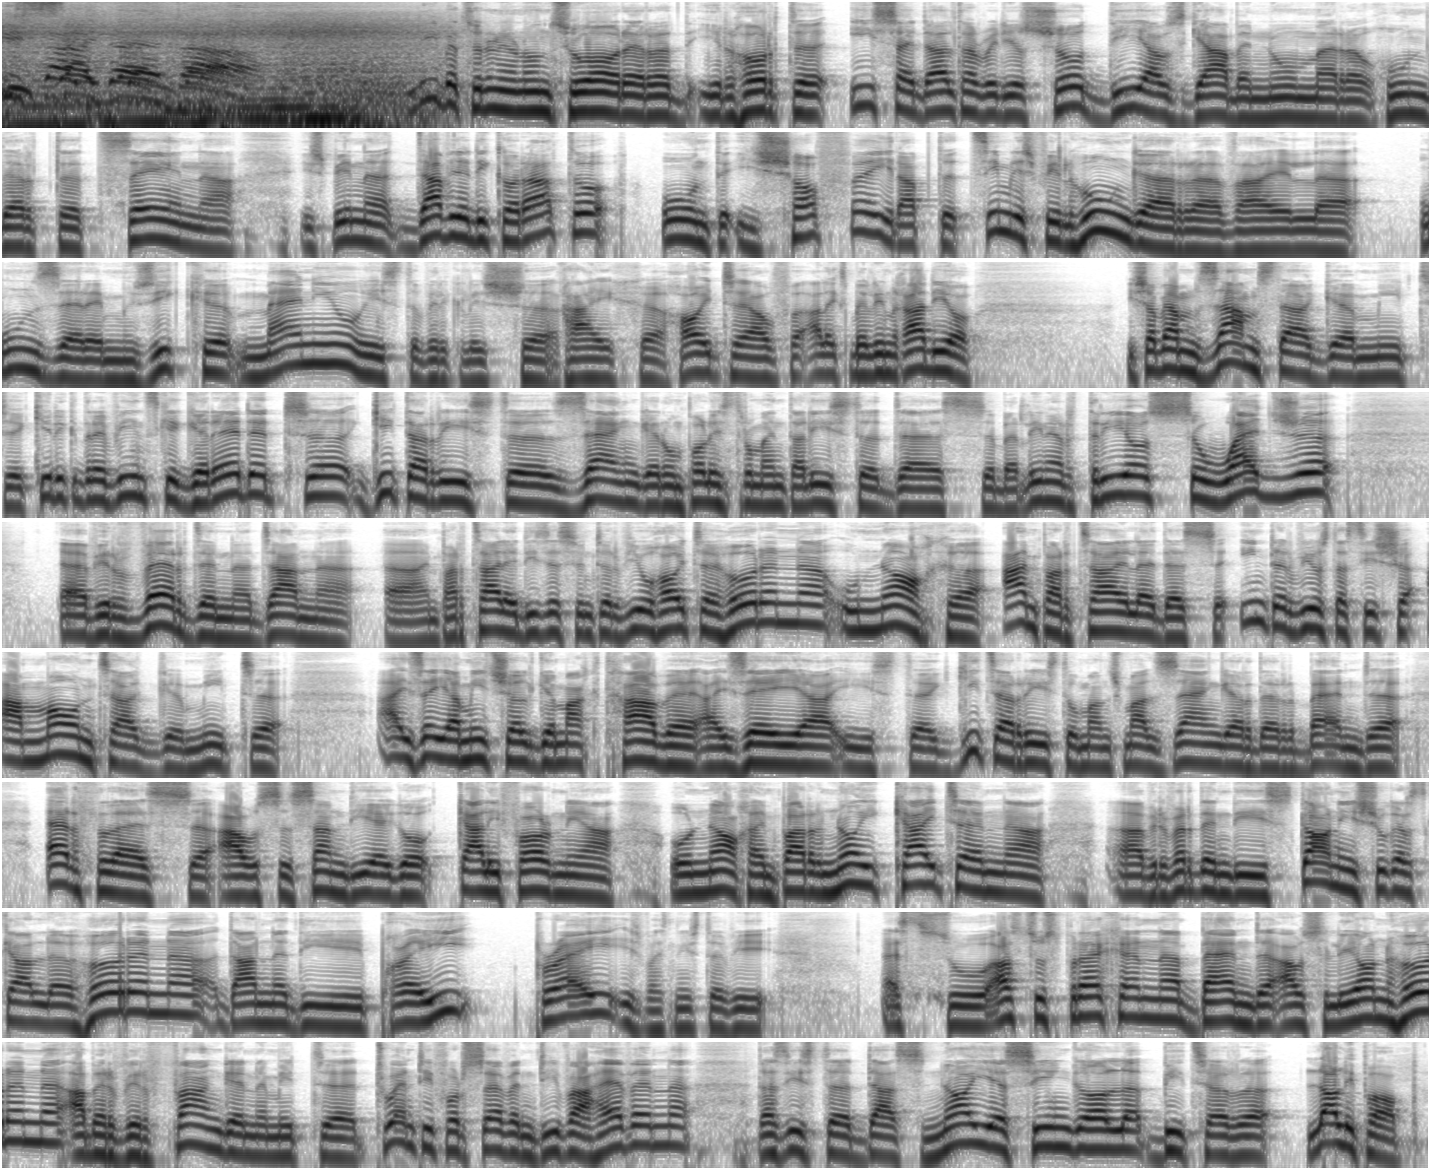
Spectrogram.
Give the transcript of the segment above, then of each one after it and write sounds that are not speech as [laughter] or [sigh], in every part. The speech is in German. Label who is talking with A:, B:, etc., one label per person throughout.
A: Eastside Delta. Liebe Zuhörerinnen und Zuhörer, ihr hört Eastside Delta Radio Show, die Ausgabe Nummer 110. Ich bin Davide Di Corato und ich hoffe, ihr habt ziemlich viel Hunger, weil unsere Musikmenü ist wirklich reich heute auf Alex Berlin Radio. Ich habe am Samstag mit Kirik Drewinski geredet, Gitarrist, Sänger und Polinstrumentalist des Berliner Trios Wedge. Wir werden dann ein paar Teile dieses Interviews heute hören und noch ein paar Teile des Interviews, das ich am Montag mit Isaiah Mitchell gemacht habe. Isaiah ist Gitarrist und manchmal Sänger der Band Earthless aus San Diego, California und noch ein paar Neuigkeiten. Wir werden die Stony Sugar Skull hören, dann die Prey, Prey, ich weiß nicht wie es zu auszusprechen, Band aus Lyon hören, aber wir fangen mit 24-7 Diva Heaven. Das ist das neue Single Bitter Lollipop.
